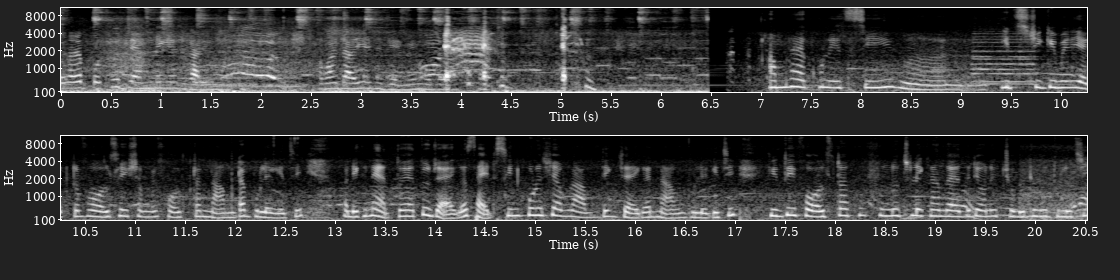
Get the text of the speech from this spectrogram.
এখানে প্রচুর জ্যাম লেগে আছে। গাড়ির মধ্যে সবাই দাঁড়িয়ে আছে জ্যামের মধ্যে। আমরা এখন এসেছি ইস্ট সিকিমেরই একটা ফলস এই সামনে ফলসটার নামটা ভুলে গেছি। আর এখানে এত এত জায়গা সাইট সিন করেছি, আমরা অর্ধেক জায়গার নাম ভুলে গেছি। কিন্তু এই ফলসটা খুব সুন্দর ছিল, এখানে দাঁড়িয়ে অনেক ছবি টবি তুলেছি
